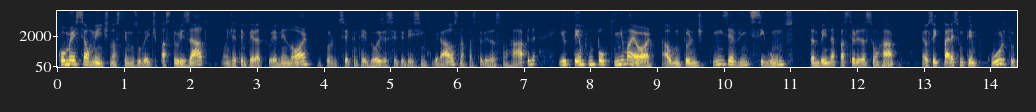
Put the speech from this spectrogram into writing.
Comercialmente, nós temos o leite pasteurizado, onde a temperatura é menor, em torno de 72 a 75 graus na pasteurização rápida, e o tempo um pouquinho maior, algo em torno de 15 a 20 segundos também na pasteurização rápida. Eu sei que parece um tempo curto,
